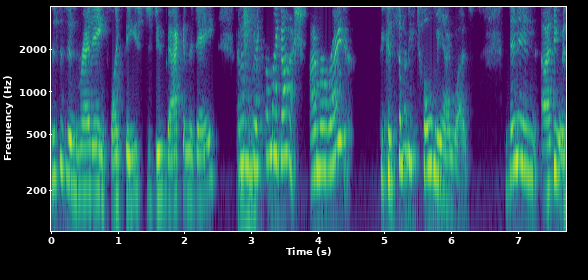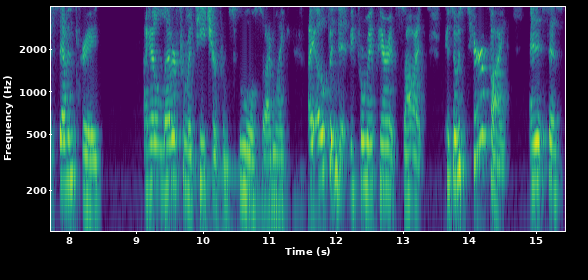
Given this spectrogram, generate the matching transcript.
This is in red ink, like they used to do back in the day. And I was mm-hmm. like, oh my gosh, I'm a writer because somebody told me I was. Then in, I think it was seventh grade, I got a letter from a teacher from school. So I'm like, I opened it before my parents saw it because I was terrified. And it says,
